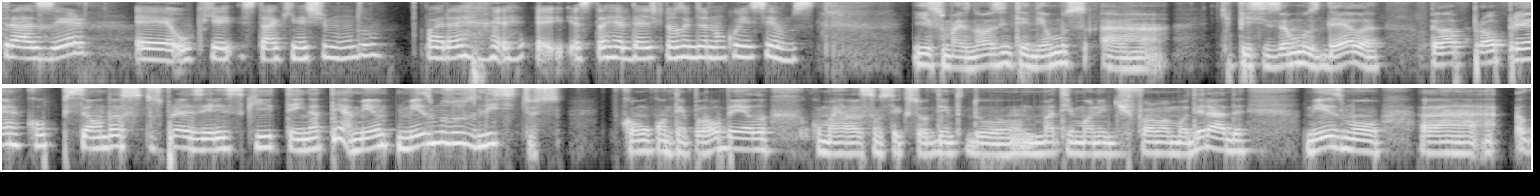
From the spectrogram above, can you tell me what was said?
trazer é, o que está aqui neste mundo para esta realidade que nós ainda não conhecemos. Isso, mas nós entendemos a, que precisamos dela pela própria corrupção das, dos prazeres que tem na Terra, mesmo os lícitos como contemplar o belo, com uma relação sexual dentro do, matrimônio de forma moderada, mesmo ah, ah,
